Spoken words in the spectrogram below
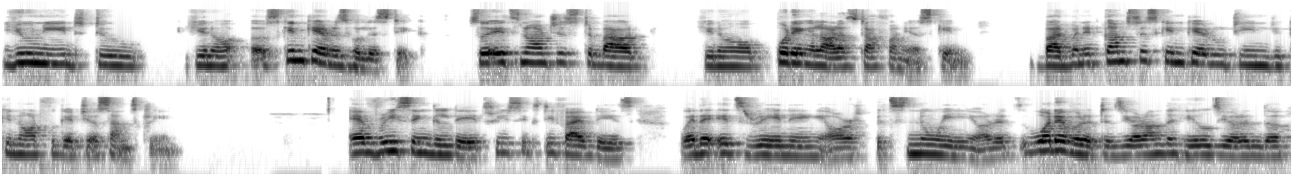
you need to, you know, uh, skincare is holistic. So it's not just about, you know, putting a lot of stuff on your skin. But when it comes to skincare routine, you cannot forget your sunscreen. Every single day, 365 days, whether it's raining or it's snowy or it's whatever it is, you're on the hills, you're in the,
